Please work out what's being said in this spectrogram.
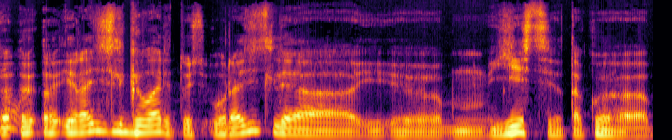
Э, э, и родители говорят, то есть у родителя э, есть такое,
